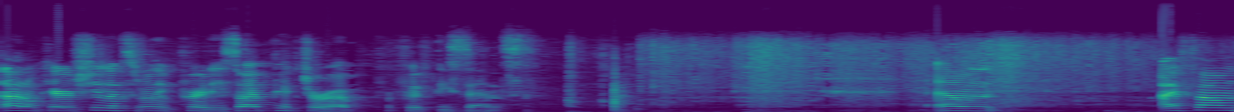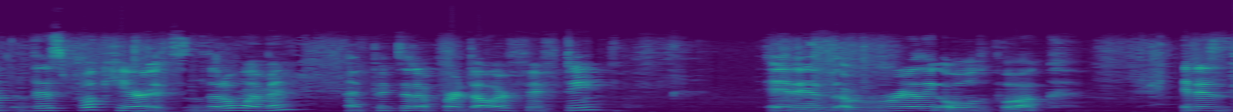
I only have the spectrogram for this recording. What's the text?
I don't care. She looks really pretty. So I picked her up for 50 cents. Um, I found this book here. It's Little Women. I picked it up for $1.50. It is a really old book. It is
